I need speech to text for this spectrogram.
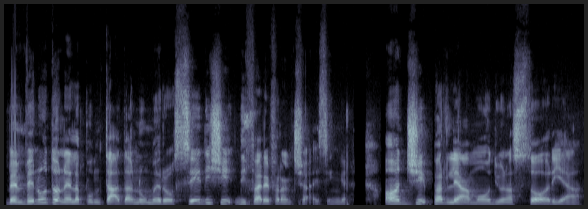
Benvenuto nella puntata numero 16 di Fare Franchising. Oggi parliamo di una storia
